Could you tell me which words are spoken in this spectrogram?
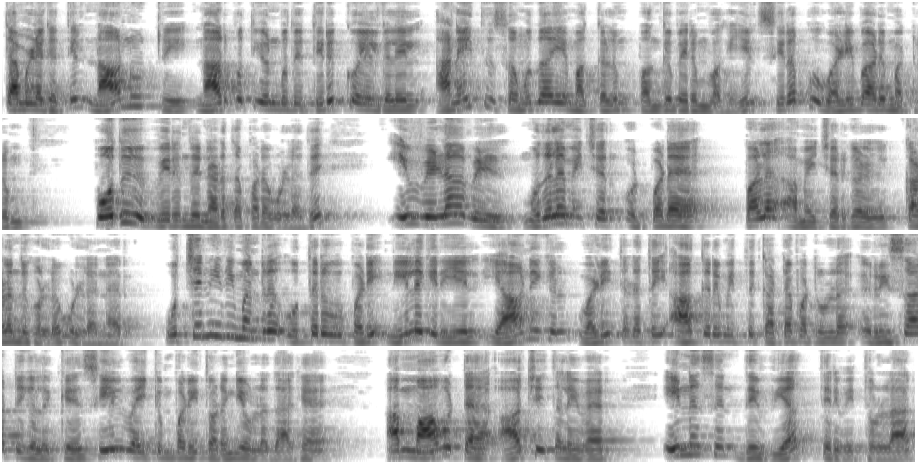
தமிழகத்தில் நானூற்றி நாற்பத்தி ஒன்பது திருக்கோயில்களில் அனைத்து சமுதாய மக்களும் பங்கு பெறும் வகையில் சிறப்பு வழிபாடு மற்றும் பொது விருந்து நடத்தப்பட உள்ளது. இவ்விழாவில் முதலமைச்சர் உட்பட பல அமைச்சர்கள் கலந்து கொள்ள உள்ளனர். உச்சநீதிமன்ற உத்தரவுப்படி நீலகிரியில் யானைகள் வழித்தடத்தை ஆக்கிரமித்து கட்டப்பட்டுள்ள ரிசார்ட்டுகளுக்கு சீல் வைக்கும்படி தொடங்கியுள்ளதாக அம்மாவட்ட ஆட்சித்தலைவர் இன்னசென்ட் திவ்யா தெரிவித்துள்ளார்.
